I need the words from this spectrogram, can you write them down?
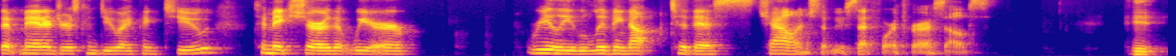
that managers can do, I think, too, to make sure that we are really living up to this challenge that we've set forth for ourselves. It,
